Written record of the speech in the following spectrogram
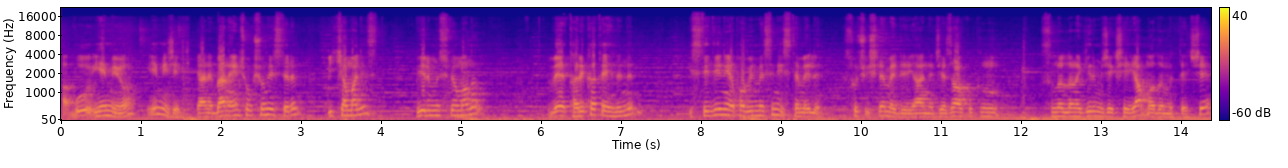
Ha, Bu yemiyor, yemeyecek. Yani ben en çok şunu isterim. Bir Kemalist, bir Müslümanın ve tarikat ehlinin istediğini yapabilmesini istemeli. Suç işlemediği yani ceza hukukunun sınırlarına girmeyecek şey yapmadığı müddetçe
